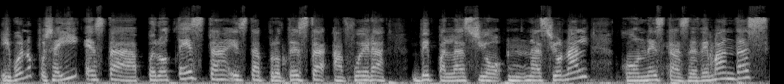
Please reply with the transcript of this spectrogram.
Y bueno, pues ahí esta protesta, esta protesta afuera de Palacio Nacional con estas demandas,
